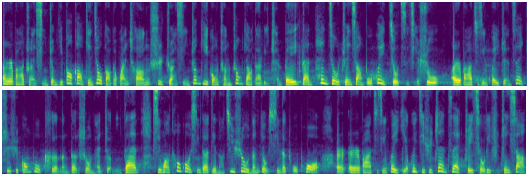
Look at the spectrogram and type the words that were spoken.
二二八转型正义报告研究稿的完成是转型正义工程重要的里程碑，但探究真相不会就此结束。二二八基金会仍在持续公布可能的受难者名单，希望透过新的电脑技术能有新的突破。而二二八基金会也会继续站在追求历史真相、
